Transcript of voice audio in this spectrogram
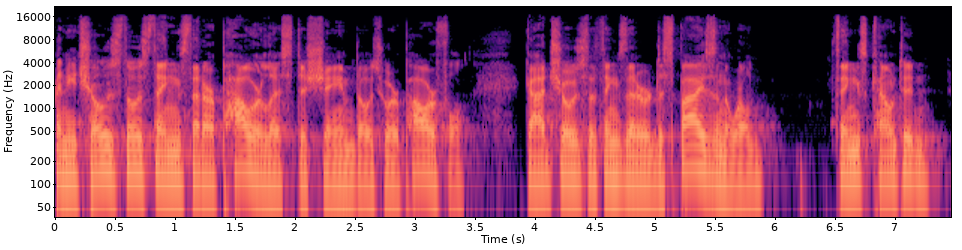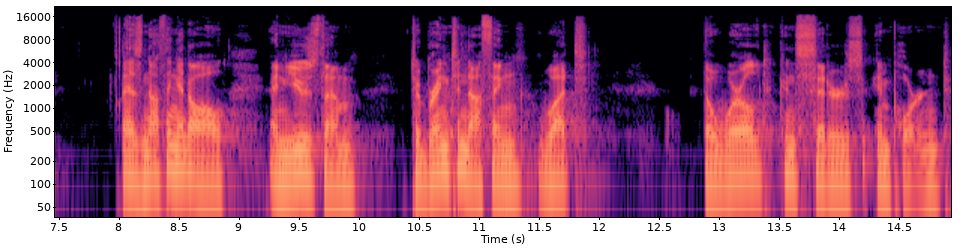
And he chose those things that are powerless to shame those who are powerful. God chose the things that are despised in the world, things counted as nothing at all, and used them to bring to nothing what the world considers important.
